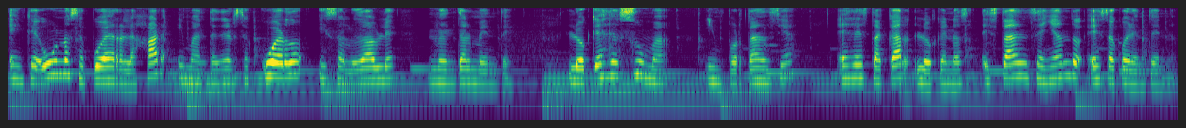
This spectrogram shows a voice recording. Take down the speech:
en que uno se puede relajar y mantenerse cuerdo y saludable mentalmente. Lo que es de suma importancia es destacar lo que nos está enseñando esta cuarentena.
